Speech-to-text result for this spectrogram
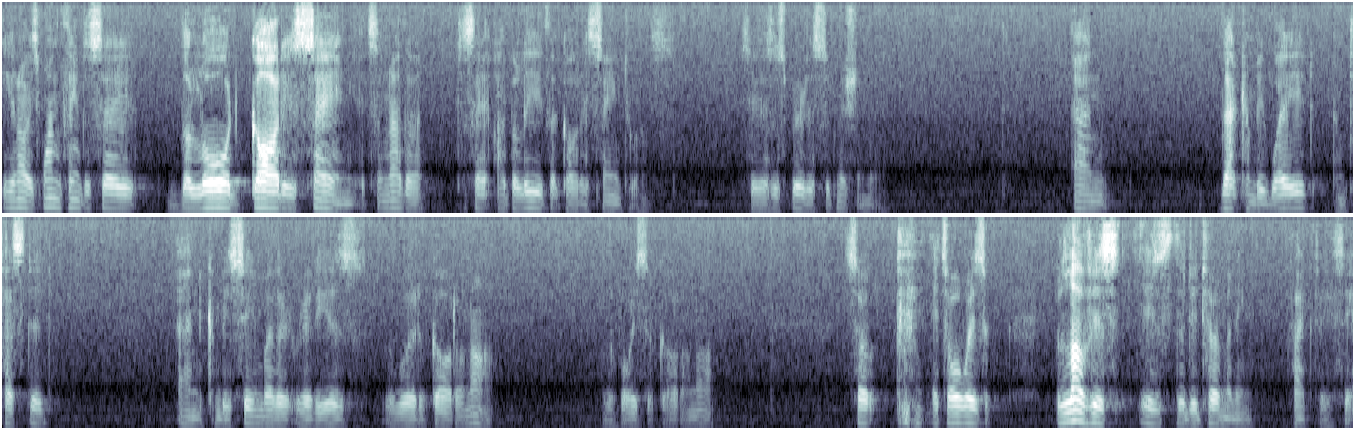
you know, it's one thing to say, the Lord God is saying, it's another to say, I believe that God is saying to us. See, there's a spirit of submission there. And that can be weighed and tested and can be seen whether it really is the Word of God or not, or the voice of God or not. So it's always, love is, is the determining factor. You see,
